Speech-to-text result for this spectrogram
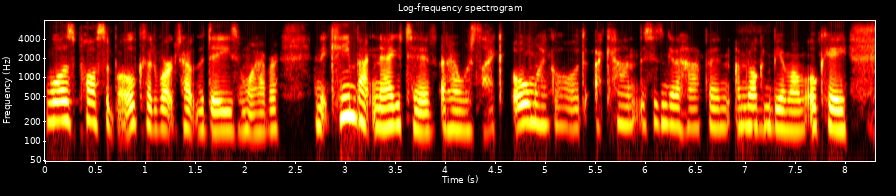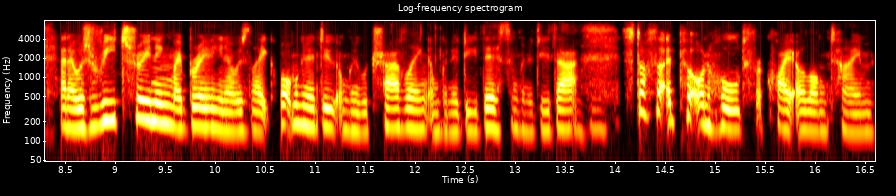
was possible because I'd worked out the days and whatever, and it came back negative, and I was like, oh my god, I can't, this isn't going to happen. I'm not going to be a mom. Okay, and I was retraining my brain. I was like, what am I going to do? I'm going to go traveling. I'm going to do this. I'm going to do that. Mm-hmm. Stuff that I'd put on hold for quite a long time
